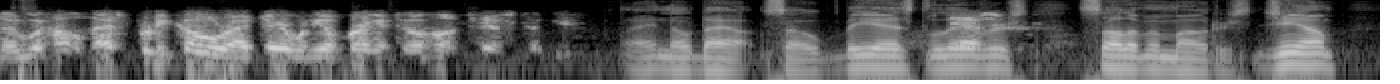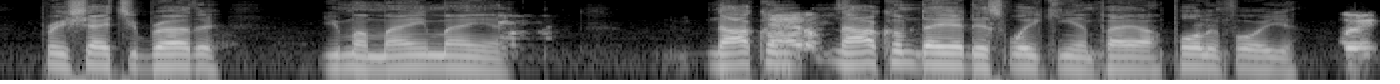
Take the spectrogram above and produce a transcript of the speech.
a new one home. That's pretty cool, right there. When he'll bring it to a hunt test to you. Ain't no doubt. So BS delivers yes. Sullivan Motors. Jim, appreciate you, brother. You my main man. Knock them, knock them dead this weekend, pal. Pulling for you. We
